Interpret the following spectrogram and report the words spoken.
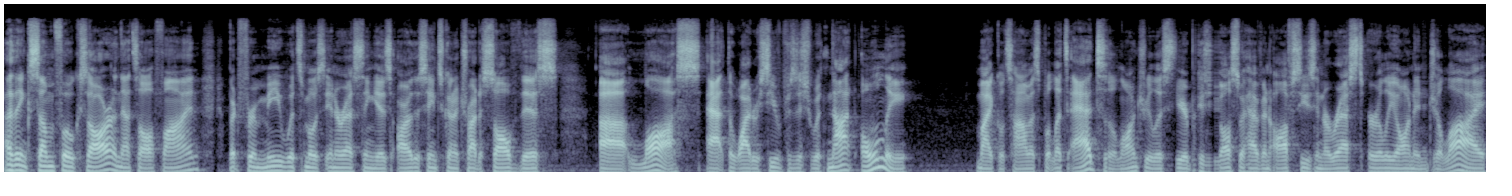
I think some folks are, and that's all fine. But for me, what's most interesting is are the Saints going to try to solve this uh, loss at the wide receiver position with not only Michael Thomas. But let's add to the laundry list here because you also have an offseason arrest early on in July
